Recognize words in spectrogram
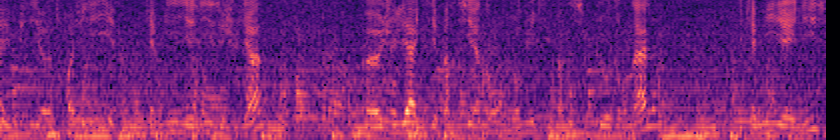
et puis trois filles, Camille, Élise et Julia. Julia qui est partie à Nantes aujourd'hui, qui ne participe plus au journal, et Camille et Élise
